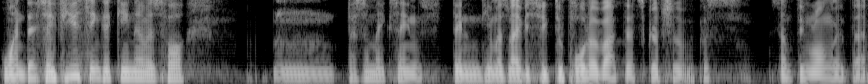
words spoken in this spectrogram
one day. So if you think the kingdom is for mm, doesn't make sense, then you must maybe speak to Paul about that scripture because something wrong with that.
